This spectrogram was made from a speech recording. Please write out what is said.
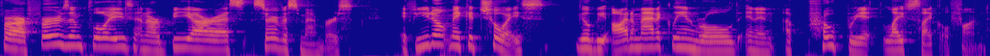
For our FERS employees and our BRS service members, if you don't make a choice, you'll be automatically enrolled in an appropriate life cycle fund.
